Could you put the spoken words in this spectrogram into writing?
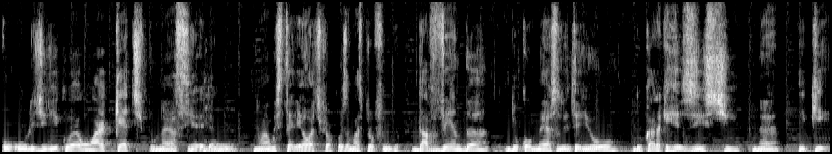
O, o Lidirico é um arquétipo, né? Assim, ele é um, não é um estereótipo, é uma coisa mais profunda. Da venda do comércio do interior, do cara que resiste, né? E que,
